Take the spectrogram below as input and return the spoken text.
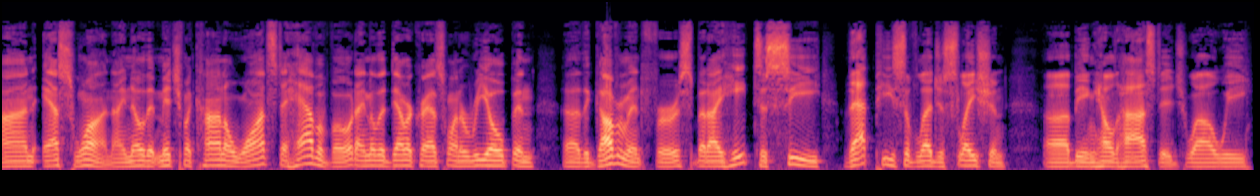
on S1? I know that Mitch McConnell wants to have a vote. I know the Democrats want to reopen uh, the government first, but I hate to see that piece of legislation uh, being held hostage while we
